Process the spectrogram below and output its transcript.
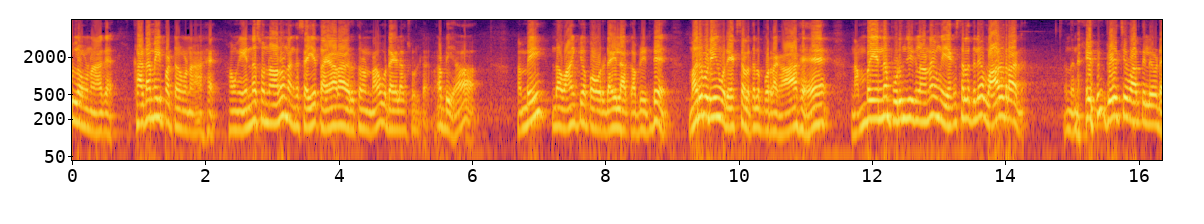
உள்ளவனாக கடமைப்பட்டவனாக அவங்க என்ன சொன்னாலும் நாங்கள் செய்ய தயாராக இருக்கிறோம்னா ஒரு டைலாக் சொல்லிட்டார். அப்படியா? தம்பி இந்த வாங்கிக்கோப்பா ஒரு டைலாக் அப்படின்ட்டு மறுபடியும் ஒரு எக்ஸலத்தில் போடுறாங்க. ஆக நம்ம என்ன புரிஞ்சுக்கலாம்னா இவங்க எக்ஸலத்திலே வாழ்கிறாங்க அந்த பேச்சுவார்த்தையில விட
